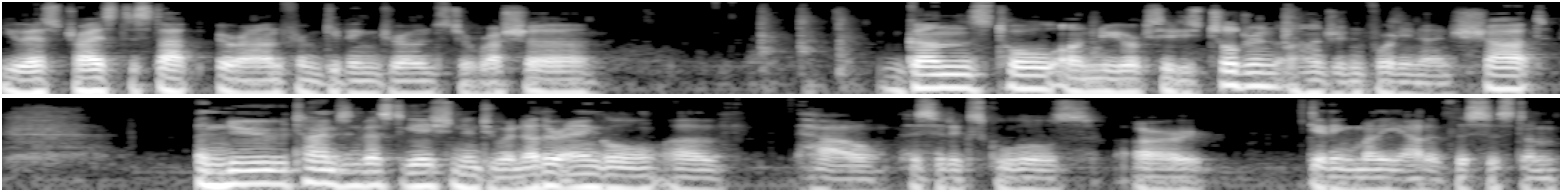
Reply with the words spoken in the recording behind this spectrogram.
U.S. tries to stop Iran from giving drones to Russia. Guns toll on New York City's children, 149 shot. A new Times investigation into another angle of how Hasidic schools are getting money out of the system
